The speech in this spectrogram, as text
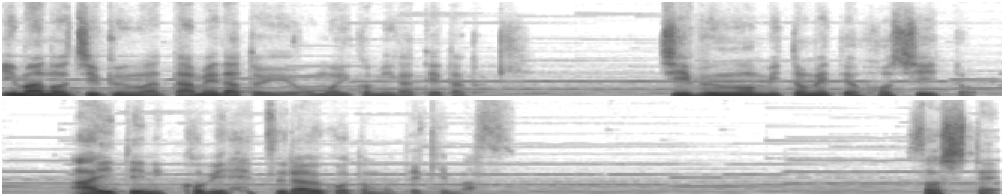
今の自分はダメだという思い込みが出た時自分を認めてほしいと相手に媚びへつらうこともできます。そして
